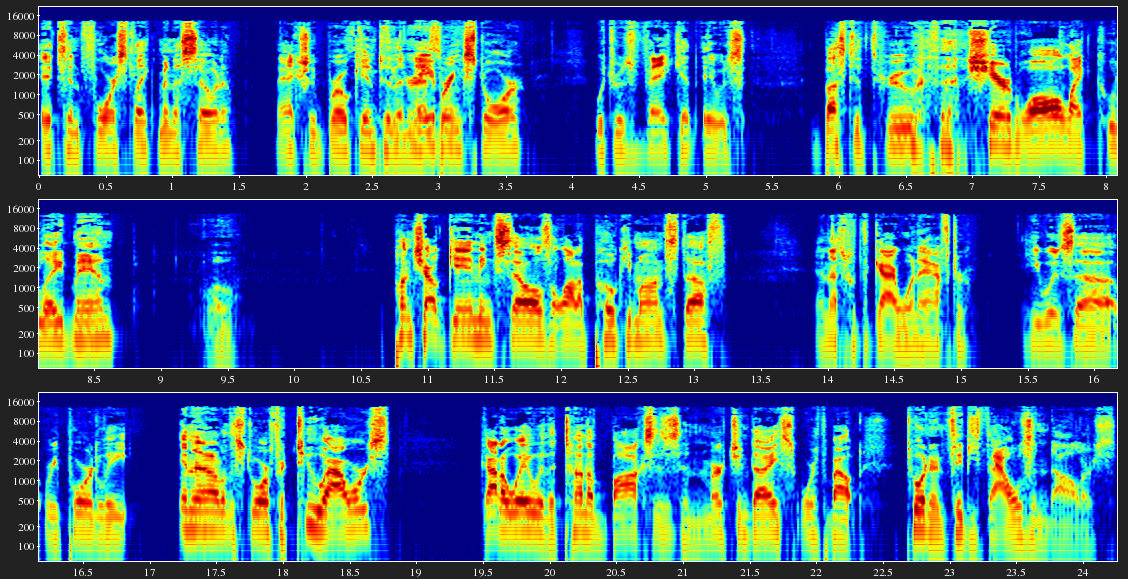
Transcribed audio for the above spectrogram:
It's in Forest Lake, Minnesota. They actually broke into the neighboring store, which was vacant. It was busted through the shared wall like Kool Aid Man. Whoa. Punch Out Gaming sells a lot of Pokemon stuff, and that's what the guy went after. He was uh, reportedly in and out of the store for two hours, got away with a ton of boxes and merchandise worth about two hundred fifty thousand dollars.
